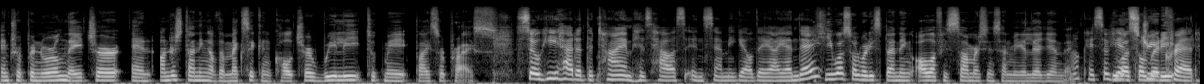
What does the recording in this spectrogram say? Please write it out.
entrepreneurial nature, and understanding of the Mexican culture really took me by surprise. So he had at the time his house in San Miguel de Allende. He was already spending all of his summers in San Miguel de Allende. Okay, so he had street cred.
